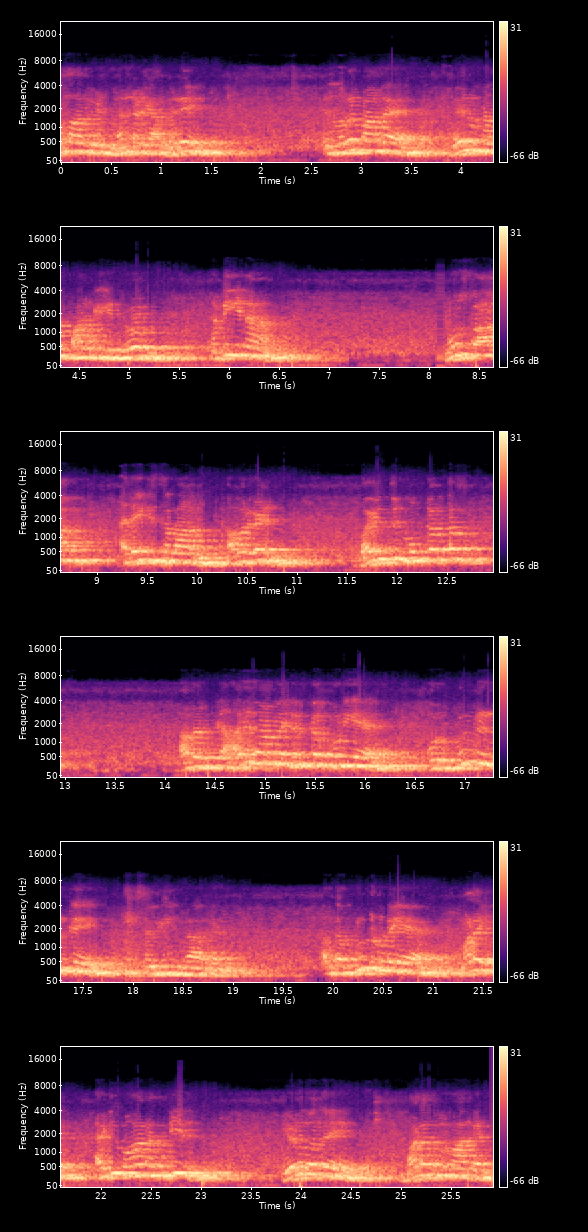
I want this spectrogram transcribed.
அல்லாஹ்வின் நல்லடியார்களே தொடர்பாக மேலும் நாம் பார்க்கின்றோம் நபீனா மூசா அலைஹிஸ்ஸலாம் அவர்கள் வயிற்று முக்கத்தம் அதற்கு அருகாமல் இருக்கக்கூடிய ஒரு குன்றிற்கு செல்கின்றார்கள். அந்த குன்றினுடைய மலை அடிவானத்தில் எழுபது மலக்குமார்கள்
